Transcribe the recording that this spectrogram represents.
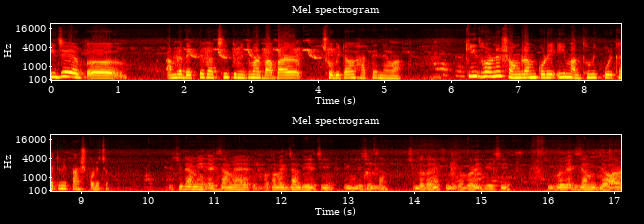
এই যে আমরা দেখতে পাচ্ছি তুমি তোমার বাবার ছবিটাও হাতে নেওয়া। কি ধরনের সংগ্রাম করে এই মাধ্যমিক পরীক্ষায় তুমি পাশ করেছ? অ্যাকচুয়ালি আমি এক্সামে প্রথম এক্সাম দিয়েছি ইংলিশ এক্সাম ষোলো তারিখ, ষোলো ফেব্রুয়ারি দিয়েছি। ষোলো ফেব্রুয়ারি এক্সাম দেওয়ার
